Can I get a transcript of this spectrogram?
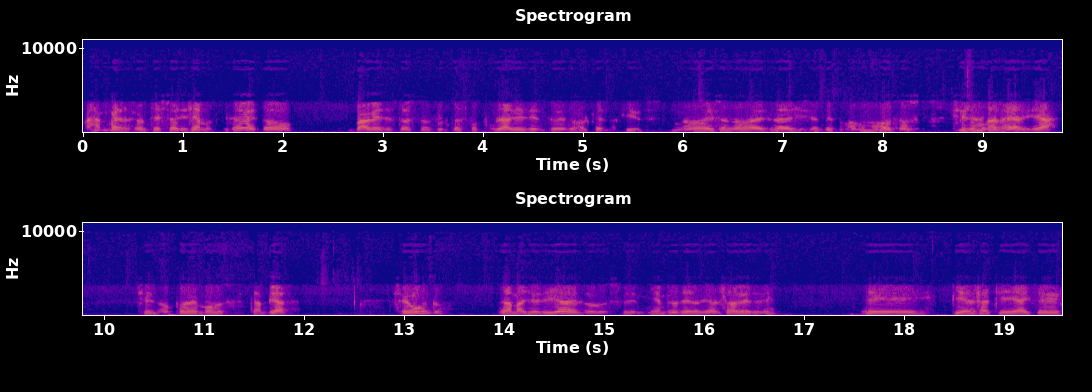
bueno, contextualicemos, primero de todo va a haber dos consultas populares dentro de los alternativos. No, eso no es una decisión que tomamos nosotros, sino una realidad que no podemos cambiar. Segundo, la mayoría de los eh, miembros de la Alianza Verde eh, piensa que hay que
